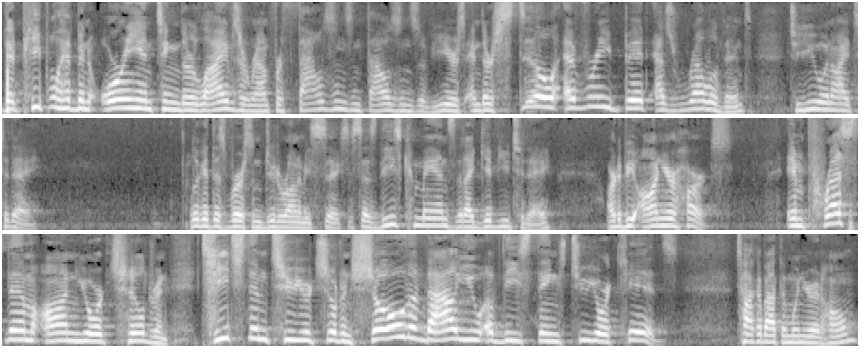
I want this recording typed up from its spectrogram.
that people have been orienting their lives around for thousands and thousands of years, and they're still every bit as relevant to you and I today. Look at this verse in Deuteronomy 6. It says, These commands that I give you today are to be on your hearts. Impress them on your children. Teach them to your children. Show the value of these things to your kids. Talk about them when you're at home,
